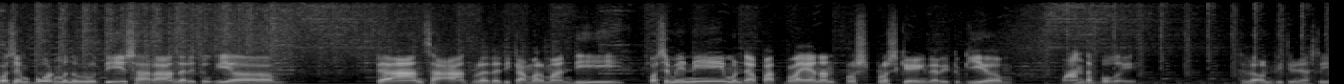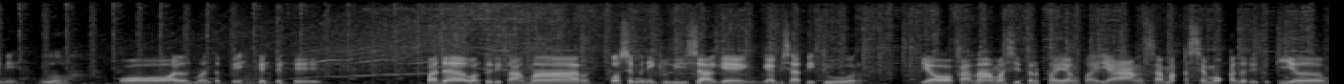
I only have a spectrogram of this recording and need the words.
Kosim pun menuruti saran dari Tukiem. Dan saat berada di kamar mandi, Kosim ini mendapat pelayanan plus-plus geng dari Tukiem. Mantep pokoknya. Delon videonya asli nih. Wah, pol mantep hehehe. Pada waktu di kamar, Kosim ini gelisah geng, nggak bisa tidur. Yo karena masih terbayang-bayang sama kesemokan dari Tukiem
